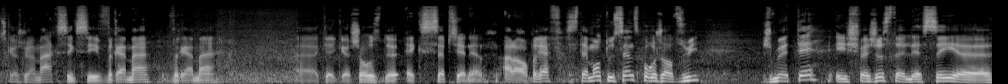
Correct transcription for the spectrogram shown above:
ce que je remarque, c'est que c'est vraiment, vraiment quelque chose d'exceptionnel. Alors bref, c'était mon tout sens pour aujourd'hui. Je me tais et je fais juste laisser euh,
